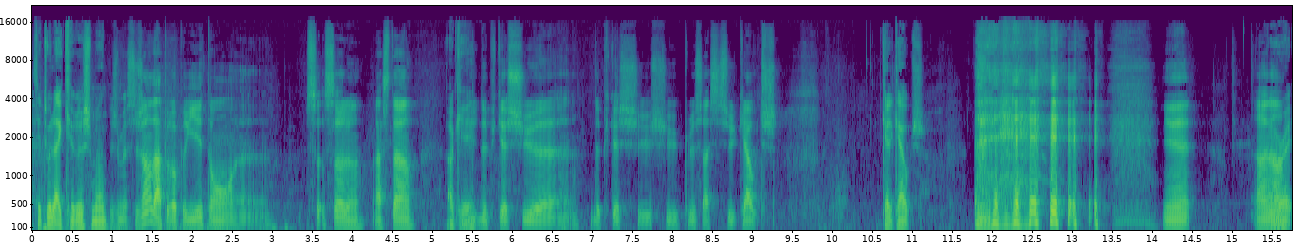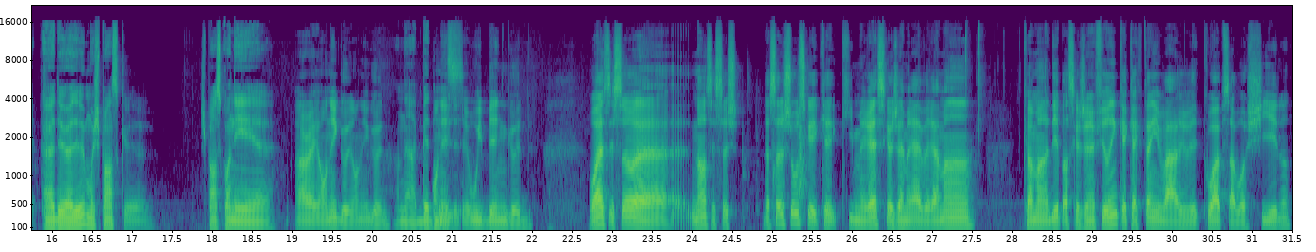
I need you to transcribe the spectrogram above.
C'est toi la cruche, man. Je me suis genre approprié ton. euh, ça, ça, là, à cette heure. Ok. Depuis que je suis. euh, depuis que je suis, je suis plus assis sur le couch. Quel couch? yeah. Ah non. Alright. 1, 2, 1, 2. Moi, je pense que. Je pense qu'on est. euh, Alright, on est good, on est good. on est en On business. est, oui, been good. Ouais, c'est ça. euh, non, c'est ça. Je- La seule chose que- que- qui me reste que j'aimerais vraiment commander, parce que j'ai un feeling que quelque temps il va arriver de quoi, puis ça va chier, là.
